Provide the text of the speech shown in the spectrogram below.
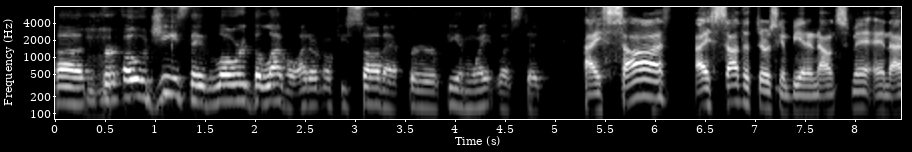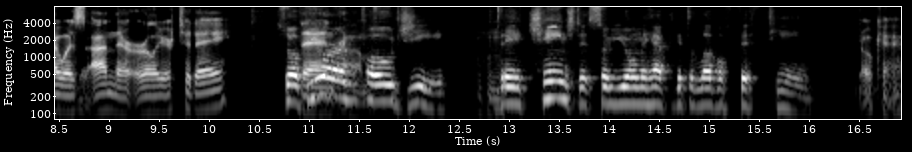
Uh Mhm. for OGs, they lowered the level. I don't know if you saw that for being waitlisted. I saw I saw that there was going to be an announcement, and I was on there earlier today. So if Then, you are an um, OG, Mhm. they changed it so you only have to get to level 15. Okay.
